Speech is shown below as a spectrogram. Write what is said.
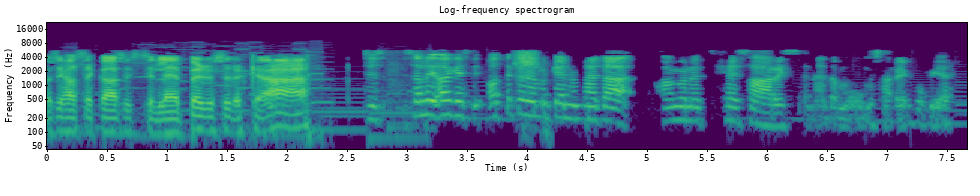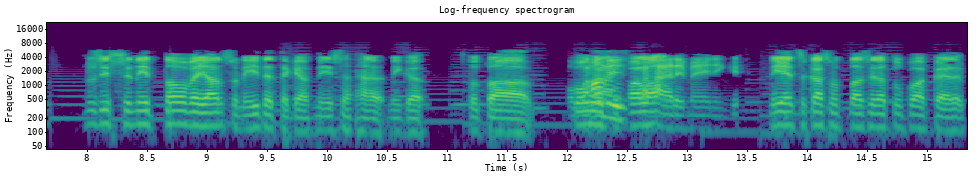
olisi ihan sekaisin silleen pörsyrkää. Siis se oli oikeesti, ootteko te lukenut näitä, onko nyt Hesarissa näitä muumisarjakuvia? No siis se niitä Tove Janssonin itse tekevät niissähän niinkö tota... On Oli vähän, pala- meininki. Niin, että se kasvattaa siellä tupakkaa ja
